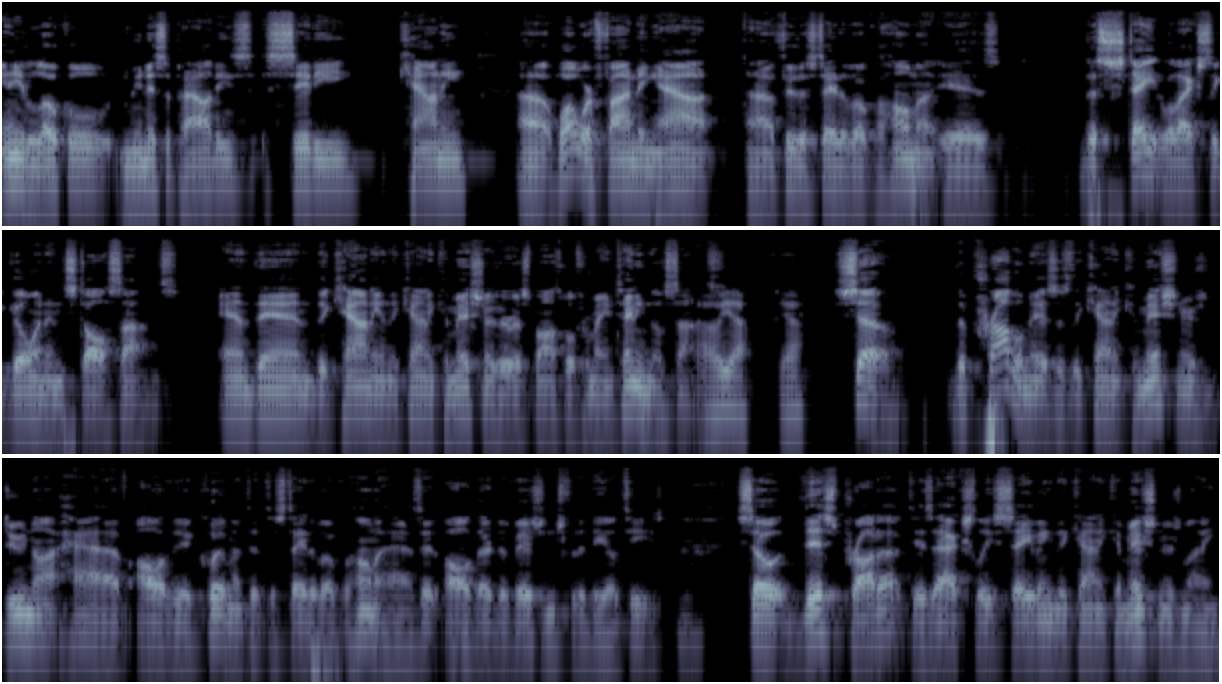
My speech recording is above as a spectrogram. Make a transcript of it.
any local municipalities, city, county. Uh, what we're finding out uh, through the state of Oklahoma is the state will actually go and install signs, and then the county and the county commissioners are responsible for maintaining those signs. Oh yeah, yeah. So the problem is, is the county commissioners do not have all of the equipment that the state of Oklahoma has at all their divisions for the DOTs. Mm-hmm. So this product is actually saving the county commissioners money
